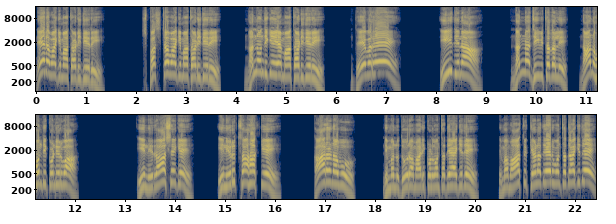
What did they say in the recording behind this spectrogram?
ನೇರವಾಗಿ ಮಾತಾಡಿದ್ದೀರಿ, ಸ್ಪಷ್ಟವಾಗಿ ಮಾತಾಡಿದ್ದೀರಿ, ನನ್ನೊಂದಿಗೆಯೇ ಮಾತಾಡಿದ್ದೀರಿ. ದೇವರೇ, ಈ ದಿನ ನನ್ನ ಜೀವಿತದಲ್ಲಿ ನಾನು ಹೊಂದಿಕೊಂಡಿರುವ ಈ ನಿರಾಶೆಗೆ, ಈ ನಿರುತ್ಸಾಹಕ್ಕೆ ಕಾರಣವು ನಿಮ್ಮನ್ನು ದೂರ ಮಾಡಿಕೊಳ್ಳುವಂಥದ್ದೇ ಆಗಿದೆ. ನಿಮ್ಮ ಮಾತು ಕೇಳದೇ ಇರುವಂಥದ್ದಾಗಿದೆ.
